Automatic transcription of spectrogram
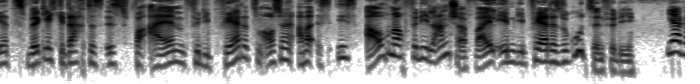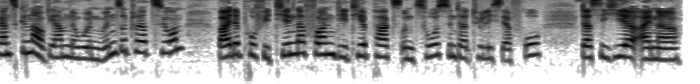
jetzt wirklich gedacht, das ist vor allem für die Pferde zum Auswählen, aber es ist auch noch für die Landschaft, weil eben die Pferde so gut sind für die. Ja, ganz genau. Wir haben eine Win-Win-Situation. Beide profitieren davon. Die Tierparks und Zoos sind natürlich sehr froh, dass sie hier eine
